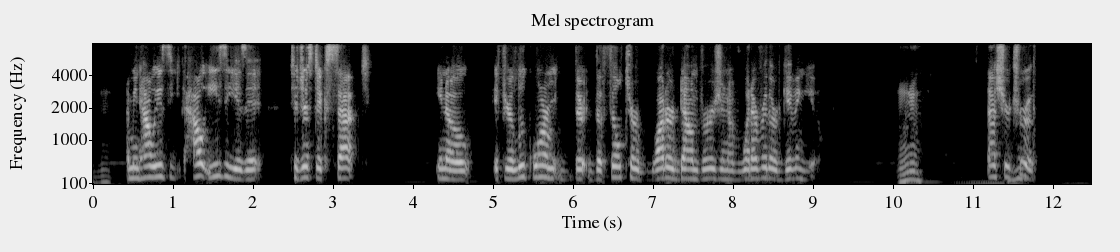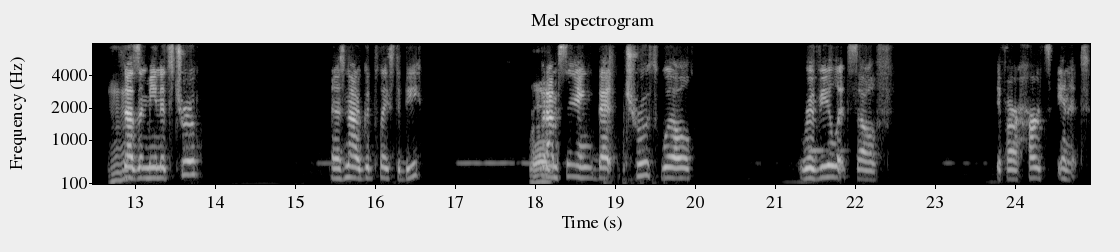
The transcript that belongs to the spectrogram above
Mm-hmm. I mean, how easy how easy is it to just accept, you know, if you're lukewarm, the, the filtered, watered down version of whatever they're giving you. Mm-hmm. That's your mm-hmm. truth. Mm-hmm. Doesn't mean it's true. and it's not a good place to be. Right. But I'm saying that truth will reveal itself if our heart's in it.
